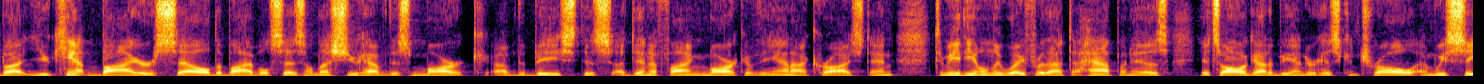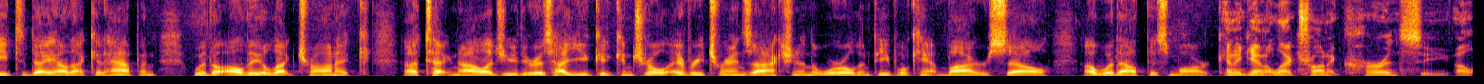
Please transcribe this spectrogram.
But you can't buy or sell, the Bible says, unless you have this mark of the beast, this identifying mark of the Antichrist. And to me, the only way for that to happen is it's all got to be under his control. And we see today how that could happen with all the electronic uh, technology there is, how you could control every transaction in the world, and people can't buy or sell uh, without this mark. And again, electronic currency, a-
